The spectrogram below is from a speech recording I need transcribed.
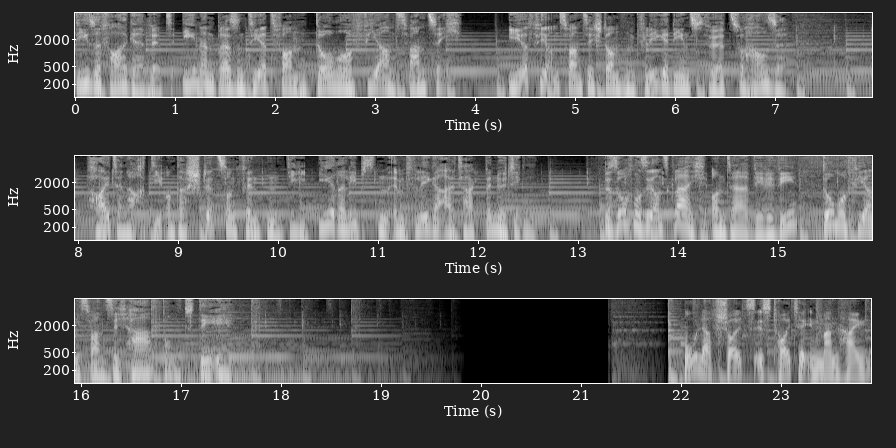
Diese Folge wird Ihnen präsentiert von Domo24. Ihr 24-Stunden Pflegedienst für zu Hause. Heute noch die Unterstützung finden, die Ihre Liebsten im Pflegealltag benötigen. Besuchen Sie uns gleich unter www.domo24h.de. Olaf Scholz ist heute in Mannheim.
